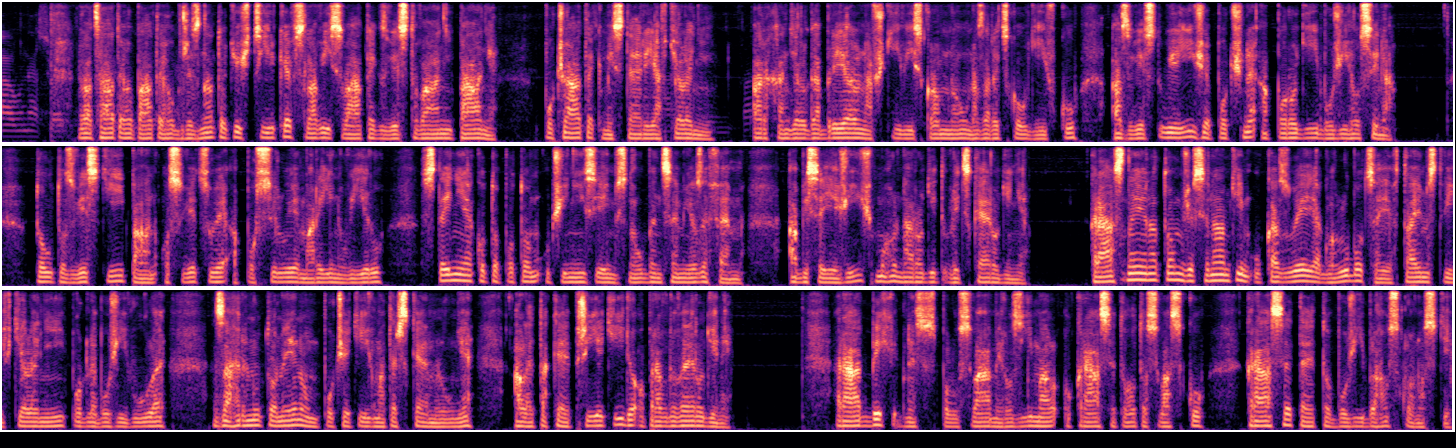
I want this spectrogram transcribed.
25. března totiž církev slaví svátek zvěstování páně, počátek mystéria vtělení. Archanděl Gabriel navštíví skromnou nazareckou dívku a zvěstuje jí, že počne a porodí božího syna. Touto zvěstí pán osvěcuje a posiluje Marijinu víru, stejně jako to potom učiní s jejím snoubencem Josefem, aby se Ježíš mohl narodit v lidské rodině. Krásné je na tom, že se nám tím ukazuje, jak hluboce je v tajemství vtělení podle boží vůle zahrnuto nejenom početí v mateřském lůně, ale také přijetí do opravdové rodiny. Rád bych dnes spolu s vámi rozjímal o kráse tohoto svazku, kráse této boží blahosklonosti.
